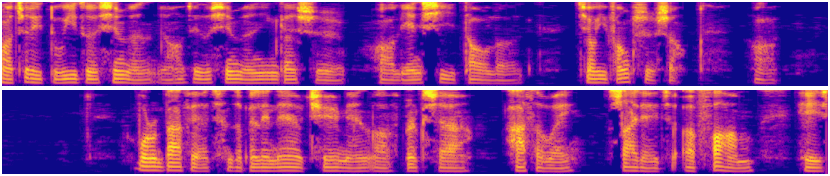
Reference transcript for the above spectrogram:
啊，这里读一则新闻，然后这则新闻应该是啊联系到了交易方式上啊。Warren Buffett, the billionaire chairman of Berkshire Hathaway, cited a farm he's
